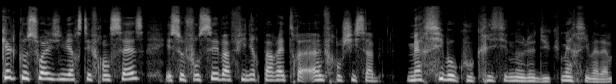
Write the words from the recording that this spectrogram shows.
quelles que soient les universités françaises, et ce fossé va finir par être infranchissable. Merci beaucoup, Christine Leduc. Merci, madame.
